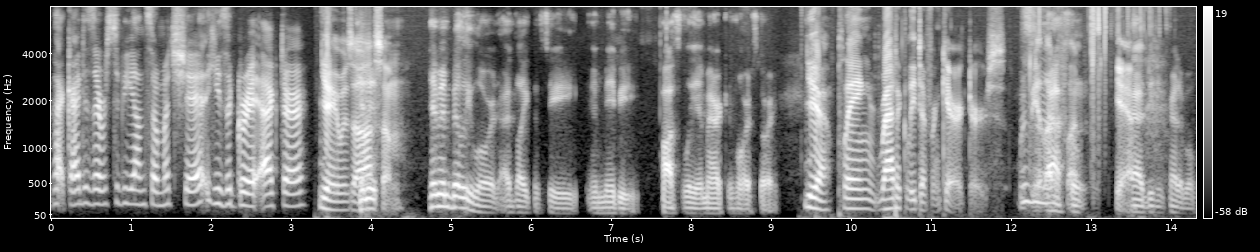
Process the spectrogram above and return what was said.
that guy deserves to be on so much shit. He's a great actor. Yeah, it was Did it- awesome. Him and Billie Lourd, I'd like to see and maybe possibly American Horror Story. Yeah, playing radically different characters would be a lot of fun. Yeah. that'd be incredible.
